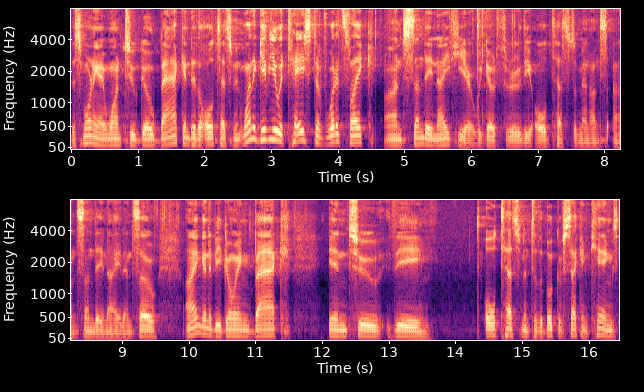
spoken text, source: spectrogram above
This morning I want to go back into the Old Testament. I want to give you a taste of what it's like on Sunday night here. We go through the Old Testament on, on Sunday night. And so I'm going to be going back into the Old Testament to the book of Second Kings.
